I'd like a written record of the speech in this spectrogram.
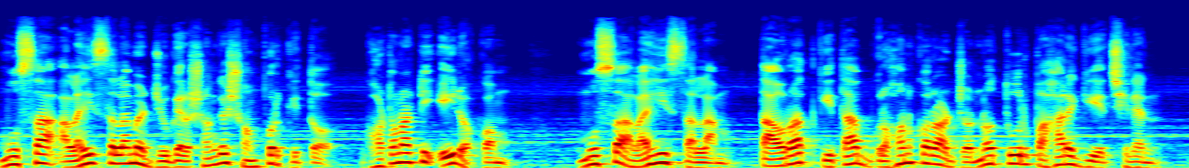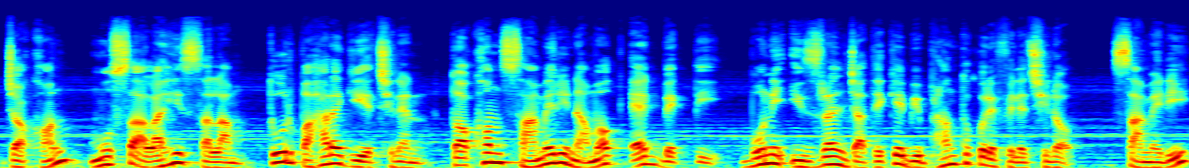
মুসা আলাহিসাল্লামের যুগের সঙ্গে সম্পর্কিত। ঘটনাটি এই রকম। মুসা আলাহিসাল্লাম তাওরাত কিতাব গ্রহণ করার জন্য তুর পাহাড়ে গিয়েছিলেন। যখন মুসা আলাহিসাল্লাম তুর পাহাড়ে গিয়েছিলেন, তখন সামেরি নামক এক ব্যক্তি বনি ইসরায়েল জাতিকে বিভ্রান্ত করে ফেলেছিল। সামেরি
